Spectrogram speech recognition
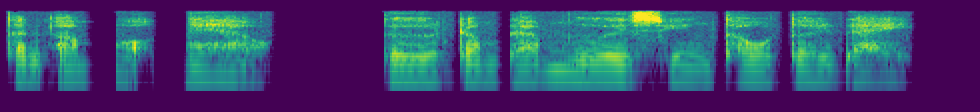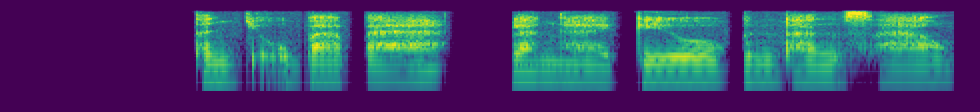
thanh âm ngọt ngào, từ trong đám người xuyên thấu tới đây. Thanh chủ ba bá là ngài kêu kinh thành sao?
